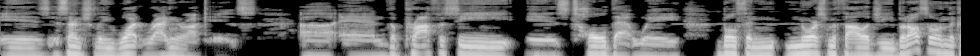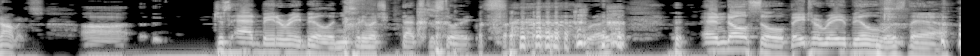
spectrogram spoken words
is essentially what Ragnarok is. Uh, and the prophecy is told that way both in Norse mythology, but also in the comics. Uh, Just add Beta Ray Bill, and you pretty much that's the story. right? and also, Beta Ray Bill was there.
